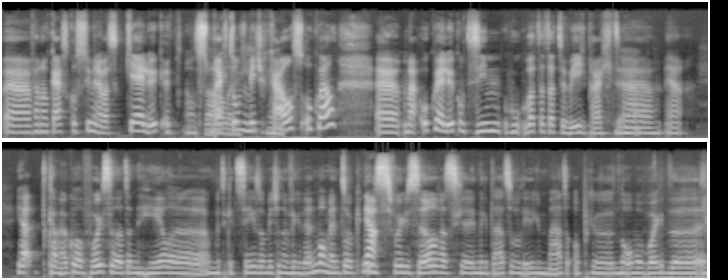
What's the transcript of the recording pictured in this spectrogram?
eh, van elkaars kostuum en dat was kei leuk. Het Oh, bracht soms een beetje Ja. chaos ook wel, Eh, maar ook wel leuk om te zien hoe, wat dat, dat teweeg bracht. Ja. Eh, ja. Ja, ik kan me ook wel voorstellen dat een hele, hoe moet ik het zeggen, zo'n beetje een verwend moment ook Ja. is voor jezelf als je inderdaad zo volledige maten opgenomen wordt en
